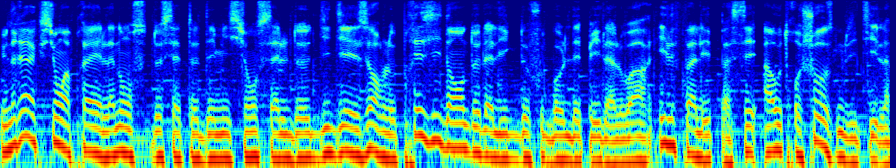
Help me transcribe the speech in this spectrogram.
Une réaction après l'annonce de cette démission, celle de Didier Zor, le président de la Ligue de football des Pays de la Loire. Il fallait passer à autre chose, nous dit-il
